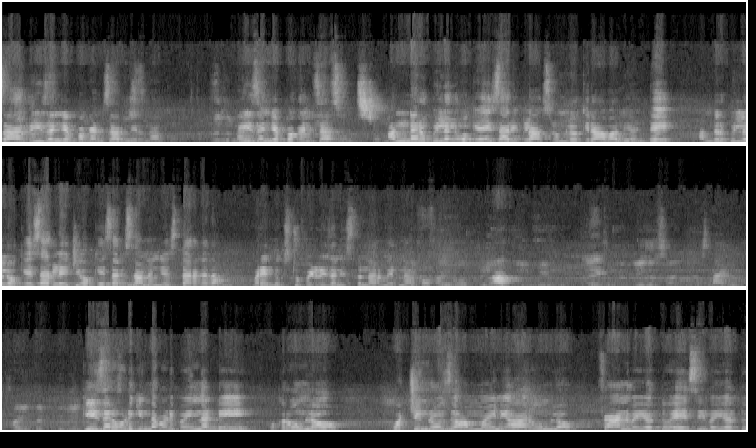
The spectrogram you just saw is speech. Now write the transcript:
సార్ రీజన్ చెప్పకండి సార్ మీరు నాకు. రీజన్ చెప్పకండి సార్. అందరూ పిల్లలు ఒకేసారి క్లాస్ రూమ్లోకి రావాలి అంటే అందరూ పిల్లలు ఒకేసారి లేచి ఒకేసారి స్నానం చేస్తారు కదా? మరి ఎందుకు స్టూపిడ్ రీజన్ ఇస్తున్నారు మీరు నాకు? గీజర్ ఊడి కింద పడిపోయిందండి ఒక రూమ్లో వచ్చిన రోజు అమ్మాయిని ఆ రూమ్లో ఫ్యాన్ వేయొద్దు ఏసీ వేయొద్దు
